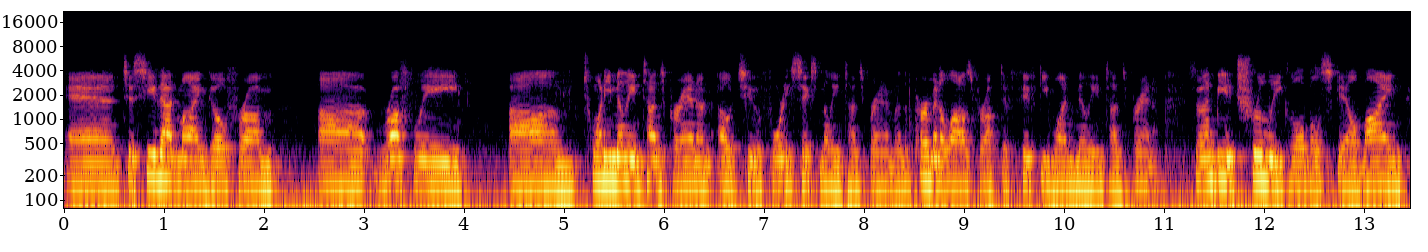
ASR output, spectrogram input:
and to see that mine go from uh, roughly um, 20 million tons per annum out to 46 million tons per annum, and the permit allows for up to 51 million tons per annum. So that'd be a truly global scale mine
